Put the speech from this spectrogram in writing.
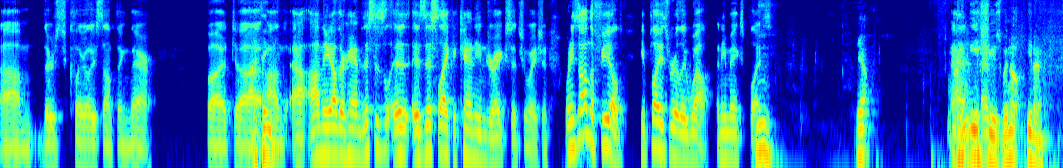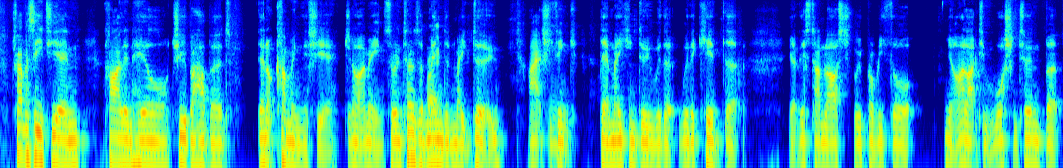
Um, there's clearly something there. But uh, think- on, on the other hand, this is, is is this like a Kenyon Drake situation? When he's on the field, he plays really well and he makes plays. Yep. I And- and- issue is we're not, you know, Travis Etienne, Kylin Hill, Chuba Hubbard, they're not coming this year. Do you know what I mean? So in terms of Right. mend and make do, I actually Mm. think they're making do with a with a kid that you know, this time last year we probably thought, you know, I liked him at Washington, but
